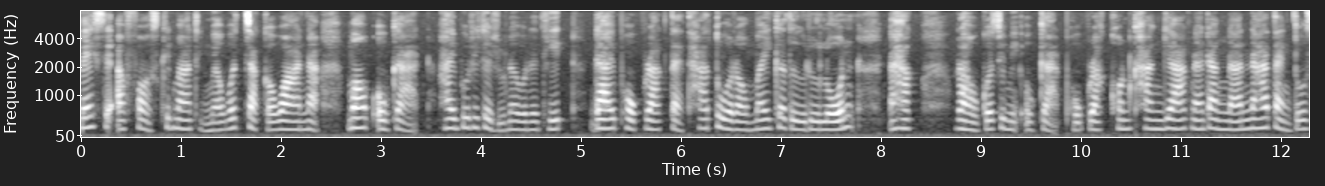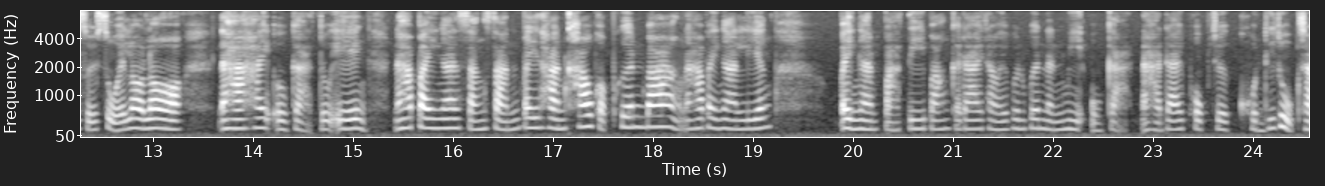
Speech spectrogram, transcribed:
make the effort ขึ้นมาถึงแม้ว่าจักรวาลน่ะมอบโอกาส ให้ผู้ที่เกิดอยู่ในวันอาทิตย์ ได้พบรักแต่ถ้าตัวเราไม่กระตือรือร้นนะคะเราก็จะมีโอกาสพบรักค่อนข้างยากนะดังนั้นนะคะแต่งตัวสวยๆหล่อๆนะคะให้โอกาสตัวเองนะคะไปงานสังสรรค์ไปทานข้าวกับเพื่อนบ้างนะคะไปงานเลี้ยง ไปงานปาร์ตี้บ้างก็ได้ทำให้เพื่อนๆนั้นมีโอกาสนะคะ ได้พบเจอคนที่ถูกใจ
